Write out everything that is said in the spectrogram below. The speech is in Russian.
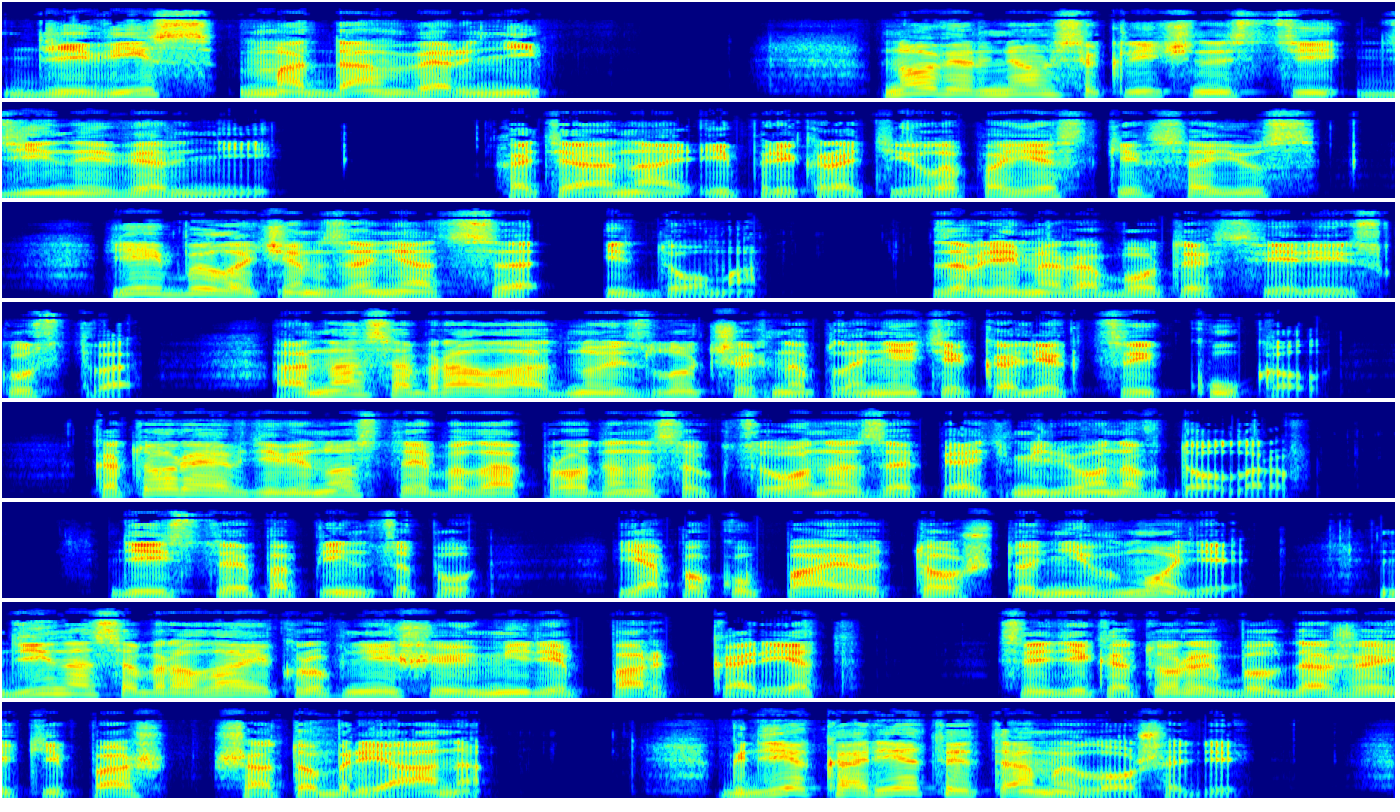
Девиз мадам Верни. Но вернемся к личности Дины Верни. Хотя она и прекратила поездки в Союз, ей было чем заняться и дома. За время работы в сфере искусства она собрала одну из лучших на планете коллекций кукол, которая в 90-е была продана с аукциона за 5 миллионов долларов. Действуя по принципу «я покупаю то, что не в моде», Дина собрала и крупнейший в мире парк карет, среди которых был даже экипаж Шатобриана. Где кареты, там и лошади.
